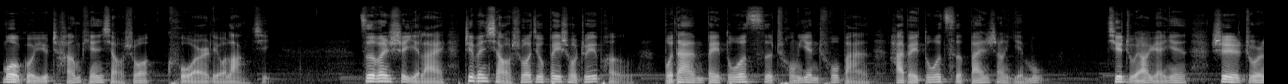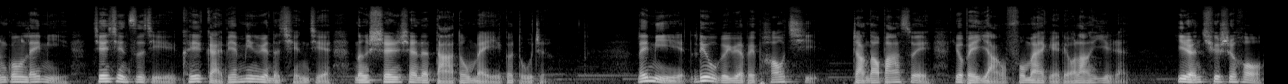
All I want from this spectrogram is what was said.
莫过于长篇小说《苦儿流浪记》。自问世以来，这本小说就备受追捧，不但被多次重印出版，还被多次搬上银幕。其主要原因是主人公雷米坚信自己可以改变命运的情节，能深深地打动每一个读者。雷米六个月被抛弃，长到八岁又被养父卖给流浪艺人。一人去世后，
